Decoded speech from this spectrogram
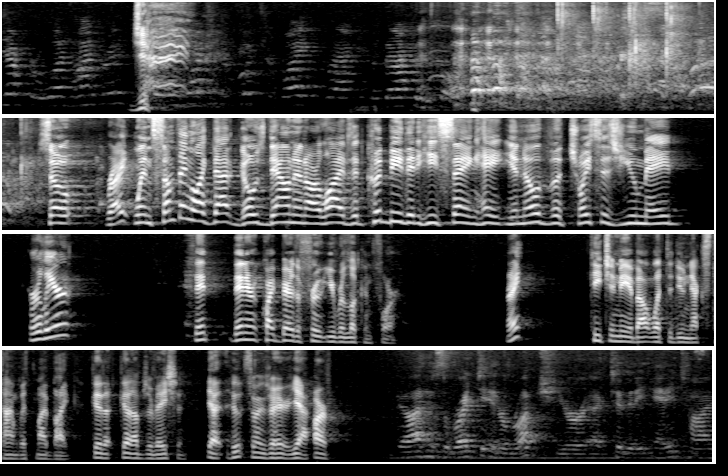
Jeff for 100. Jeff. So, right, when something like that goes down in our lives, it could be that he's saying, hey, you know the choices you made earlier? They, they didn't quite bear the fruit you were looking for, right? Teaching me about what to do next time with my bike. Good, good observation. Yeah, who, somebody's right here. Yeah, Arv. God has the right to interrupt your activity anytime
